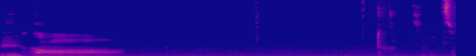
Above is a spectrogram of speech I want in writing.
Oh. Da sieht so.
